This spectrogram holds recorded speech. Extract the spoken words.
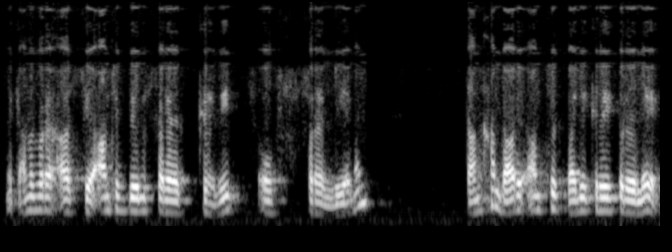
Met ander woorde, as jy aansoek doen vir 'n krediet of vir 'n lening, dan gaan daardie aansoek by die kredietburo lê.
